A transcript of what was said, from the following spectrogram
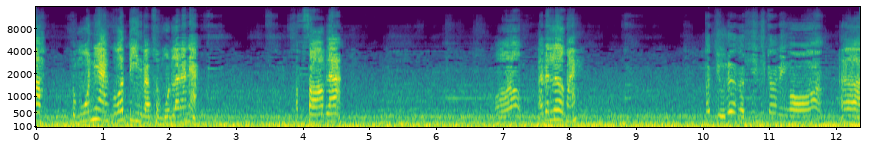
อ สมมุติเนี่ยกูก็ตีแบบสมมุติแล้วนะเนี่ยซอฟๆแล้วพอแล้วแล้วจะเลิกไหมถ้าจิ๋วเลิกกับพี่พี่ก็ไปงออะเออ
